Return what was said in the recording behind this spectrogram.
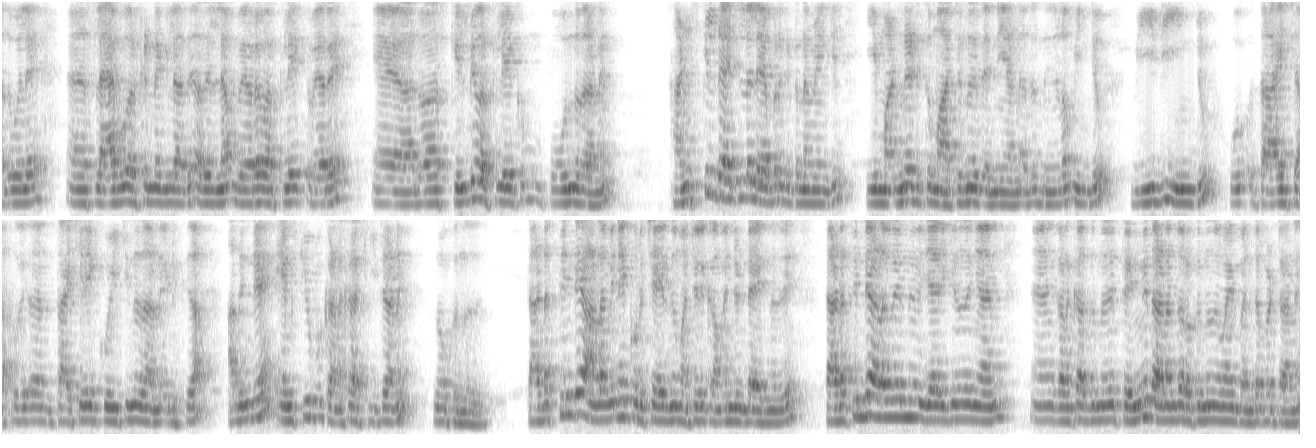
അതുപോലെ സ്ലാബ് വർക്ക് ഉണ്ടെങ്കിൽ അത് അതെല്ലാം വേറെ വർക്കിലേക്ക് വേറെ അഥവാ സ്കിൽഡ് വർക്കിലേക്കും പോകുന്നതാണ്. അൺസ്കിൽഡ് ആയിട്ടുള്ള ലേബർ കിട്ടണമെങ്കിൽ ഈ മണ്ണെടുത്ത് മാറ്റുന്നത് തന്നെയാണ്. അത് നീളം ഇന്റു വീതി ഇന്റു താഴ്ച താഴ്ചയിലേക്ക് കുഴിക്കുന്നതാണ് എടുക്കുക. അതിന്റെ എം ക്യൂബ് കണക്കാക്കിയിട്ടാണ് നോക്കുന്നത്. തടത്തിന്റെ അളവിനെ കുറിച്ചായിരുന്നു മറ്റൊരു കമന്റ് ഉണ്ടായിരുന്നത്. തടത്തിന്റെ അളവ് എന്ന് വിചാരിക്കുന്നത് ഞാൻ കണക്കാക്കുന്നത് തെങ്ങ് തടം തുറക്കുന്നതുമായി ബന്ധപ്പെട്ടാണ്.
